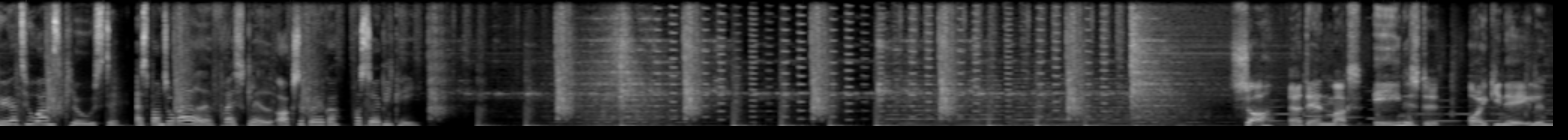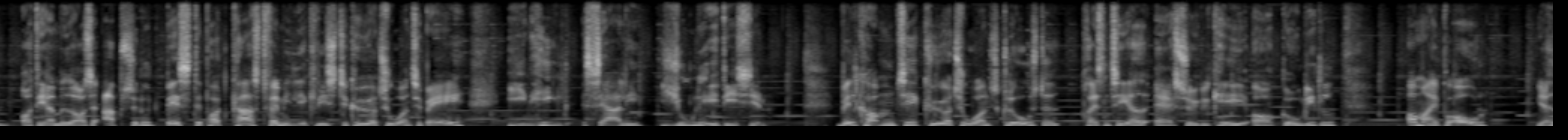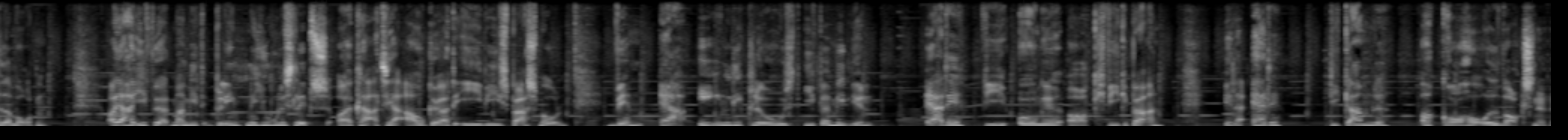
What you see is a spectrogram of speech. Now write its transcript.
Køreturens klogeste er sponsoreret af frisklavet oksebøger fra Circle K. Så er Danmarks eneste originale og dermed også absolut bedste podcast familiequiz til køreturen tilbage i en helt særlig juleedition. Velkommen til køreturens klogeste, præsenteret af Circle K og Go Little, og mig på Aarhus. Jeg hedder Morten. Og jeg har iført mig mit blinkende juleslips og er klar til at afgøre det evige spørgsmål. Hvem er egentlig klogest i familien? Er det de unge og kvikke børn? Eller er det de gamle og gråhårede voksne?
